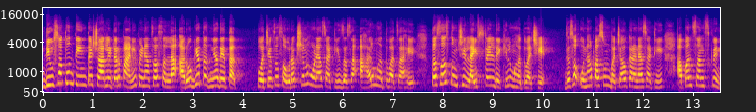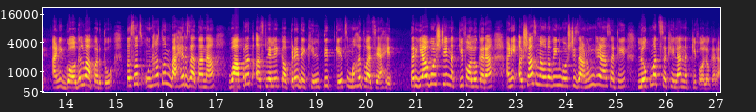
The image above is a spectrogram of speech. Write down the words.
दिवसातून तीन ते चार लिटर पाणी पिण्याचा सल्ला आरोग्य तज्ज्ञ देतात. त्वचेचं संरक्षण होण्यासाठी जसा आहार महत्त्वाचा आहे तसंच तुमची लाईफस्टाईल देखील महत्त्वाची आहे. जसं उन्हापासून बचाव करण्यासाठी आपण सनस्क्रीन आणि गॉगल वापरतो तसंच उन्हातून बाहेर जाताना वापरत असलेले कपडे देखील तितकेच महत्त्वाचे आहेत. तर या गोष्टी नक्की फॉलो करा आणि अशाच नवनवीन गोष्टी जाणून घेण्यासाठी लोकमत सखीला नक्की फॉलो करा.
